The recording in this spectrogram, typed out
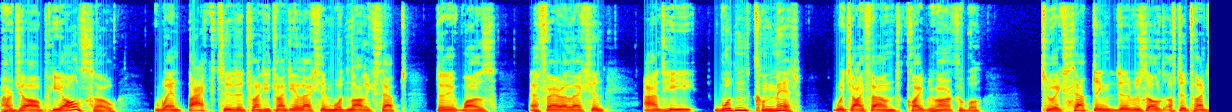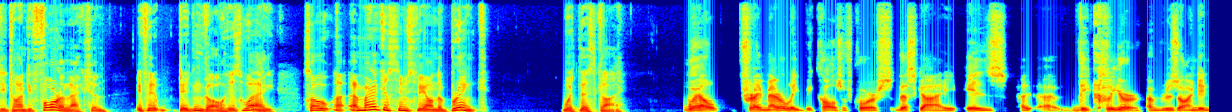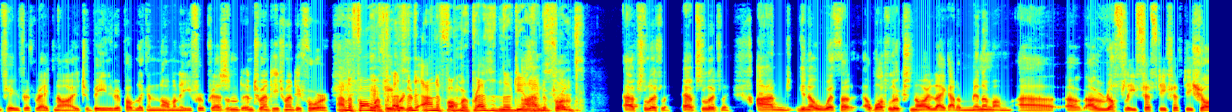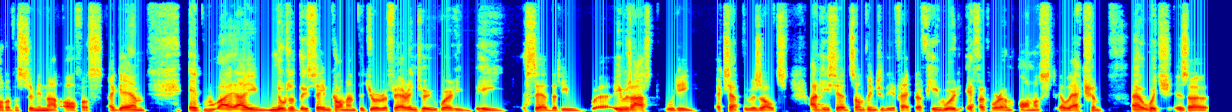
her job. He also went back to the 2020 election, would not accept that it was a fair election, and he wouldn't commit, which I found quite remarkable, to accepting the result of the 2024 election if it didn't go his way. So uh, America seems to be on the brink with this guy. Well, primarily because, of course, this guy is uh, uh, the clear and resounding favourite right now to be the Republican nominee for president in 2024. And the former president, to, and the former president of the United States. Former, absolutely, absolutely. And, you know, with a, what looks now like at a minimum uh, a, a, roughly 50-50 shot of assuming that office again, it I, I noted the same comment that you're referring to where he, he said that he uh, he was asked would he accept the results. And he said something to the effect of he would if it were an honest election, uh, which is a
